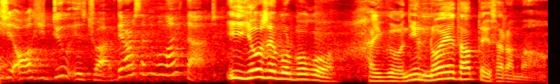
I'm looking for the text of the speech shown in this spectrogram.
he should, all he do is drive. There are some people like that. 이 요셉을 보고 아이고 니 노예 답다 이 사람아.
